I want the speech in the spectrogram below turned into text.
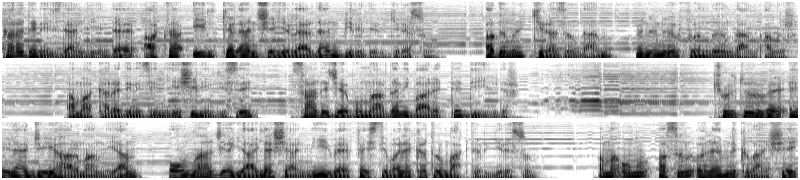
Karadeniz dendiğinde akla ilk gelen şehirlerden biridir Giresun. Adını kirazından, ününü fındığından alır. Ama Karadeniz'in yeşil incisi sadece bunlardan ibarette değildir. Kültür ve eğlenceyi harmanlayan onlarca yayla şenliği ve festivale katılmaktır Giresun. Ama onu asıl önemli kılan şey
